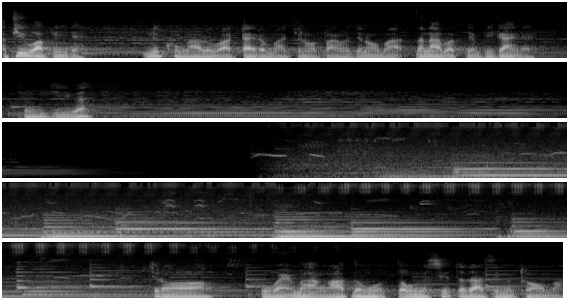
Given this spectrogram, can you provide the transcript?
အပြည့်အဝပေးတယ်နှစ်ခုငါလိုပါတိုက်တော့မှကျွန်တော်ပိုင်ကျွန်တော်မှတနပ်ပဲပြန်ပြီးကိုင်းတယ်ယုံကြည်ပဲ ဟိုဘိုင်မှာ93ကို3စစ်တက်တာစီမထောင်းပါ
